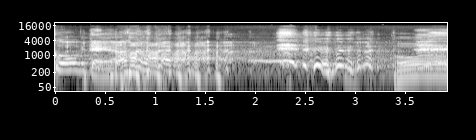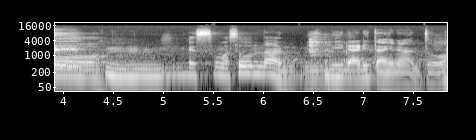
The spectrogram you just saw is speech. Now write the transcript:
高!」みたいな。おうんそ,、まあ、そんなんになりたいなと、うん、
